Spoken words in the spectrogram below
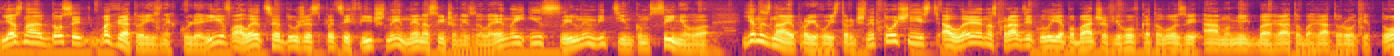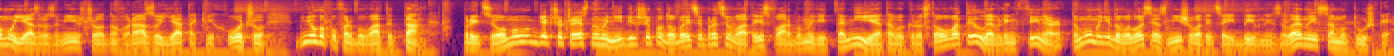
Я знаю досить багато різних кольорів, але це дуже специфічний ненасичений зелений із сильним відтінком синього. Я не знаю про його історичну точність, але насправді, коли я побачив його в каталозі Амомік багато-багато років тому, я зрозумів, що одного разу я таки хочу в нього пофарбувати танк. При цьому, якщо чесно, мені більше подобається працювати із фарбами від Tamiya та використовувати Leveling Thinner, тому мені довелося змішувати цей дивний зелений самотужки.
